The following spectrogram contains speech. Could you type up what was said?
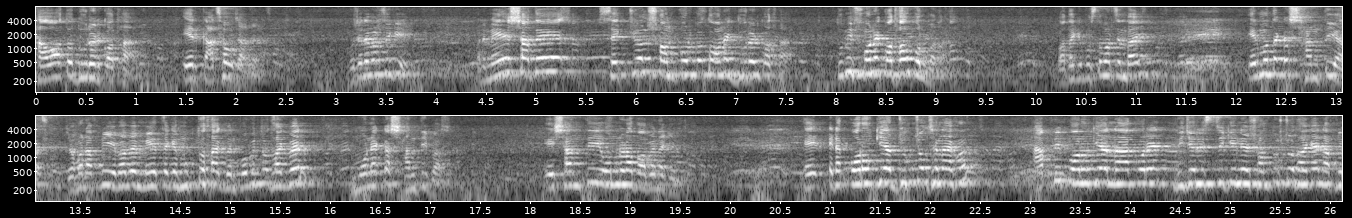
খাওয়া তো দূরের কথা, এর কাছেও যাবে বুঝতে পারছে কি? মানে মেয়ের সাথে সেক্সুয়াল সম্পর্ক তো অনেক দূরের কথা। তুমি ফোনে কথাও বলব না। কথা কি বুঝতে পারছেন ভাই? এর মধ্যে একটা শান্তি আছে। যখন আপনি এভাবে মেয়ে থেকে মুক্ত থাকবেন, পবিত্র থাকবেন, মনে একটা শান্তি পাবে এই শান্তি অন্যরা পাবে না কিন্তু। এটা পরকীয়ার যুগ চলছে না এখন। আপনি পরকীয়া না করে নিজের স্ত্রীকে নিয়ে সন্তুষ্ট থাকেন, আপনি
